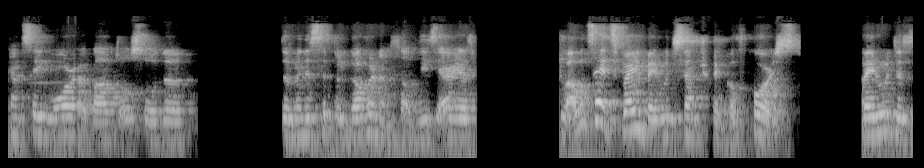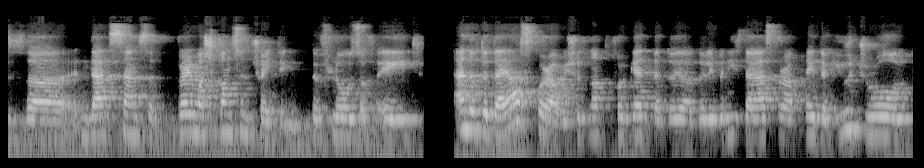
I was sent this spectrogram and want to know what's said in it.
can say more about also the the municipal governance of these areas I would say it's very Beirut centric, of course. Beirut is, uh, in that sense, very much concentrating the flows of aid and of the diaspora. We should not forget that the, the Lebanese diaspora played a huge role,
